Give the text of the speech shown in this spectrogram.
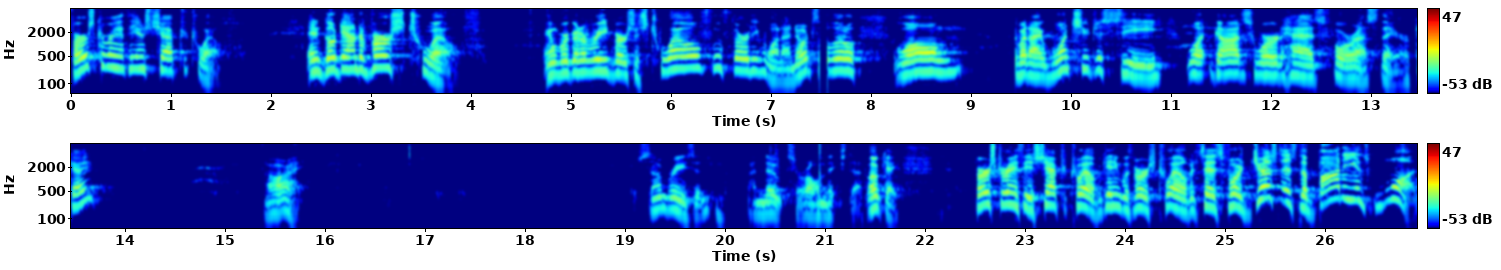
1 Corinthians chapter 12. And go down to verse 12. And we're going to read verses 12 through 31. I know it's a little long, but I want you to see what God's word has for us there, okay? All right. For some reason, my notes are all mixed up. Okay. 1 Corinthians chapter 12, beginning with verse 12, it says, For just as the body is one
